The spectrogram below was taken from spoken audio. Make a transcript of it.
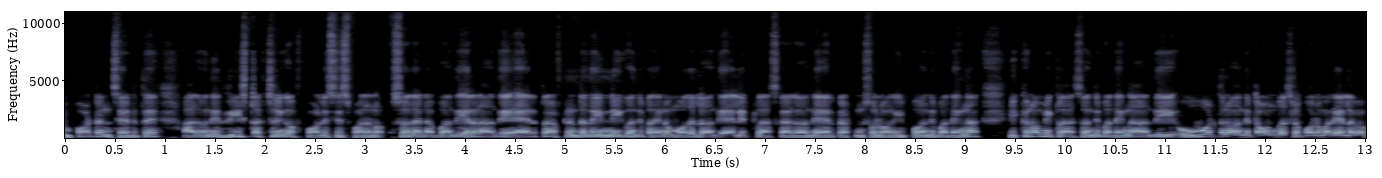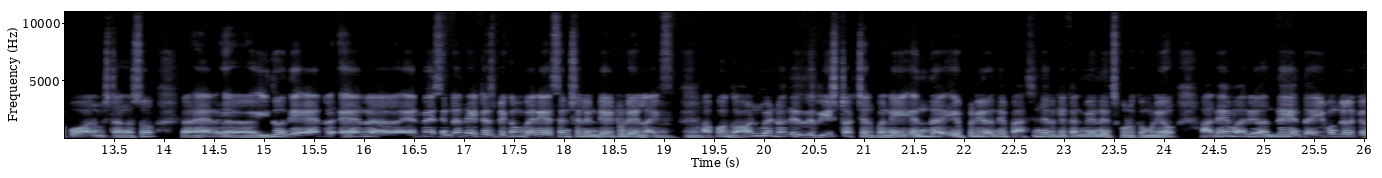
இம்பார்ட்டன்ஸ் எடுத்து அது வந்து ரீஸ்ட்ரக்சரிங் ஆஃப் பாலிசிஸ் பண்ணணும். ஸோ தட் அப்போ வந்து என்னன்னா வந்து ஏர்கிராஃப்ட்ன்றது இன்னைக்கு வந்து பாத்தீங்கன்னா முதல்ல வந்து எலிட் கிளாஸ்க்காக வந்து ஏர்கிராஃப்ட்னு சொல்லுவாங்க. இப்போ வந்து பாத்தீங்கன்னா இக்கனாமிக் கிளாஸ் வந்து பாத்தீங்கன்னா வந்து ஒவ்வொருத்தரும் வந்து டவுன் பஸ்ல போற மாதிரி எல்லாமே போக ஆரம்பிச்சிட்டாங்க. ஸோ ஏர் இது வந்து ஏர் ஏர் ஏர்வேஸ்ன்றது it is become very essential in day to day life. அப்போ கவர்மெண்ட் வந்து இது ரீஸ்ட்ரக்சர் பண்ணி எந்த எப்படி வந்து பேசஞ்சருக்கு கன்வீனியன்ஸ் கொடுக்க முடியும்? அதே மாதிரி வந்து இந்த இவங்களுக்கு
